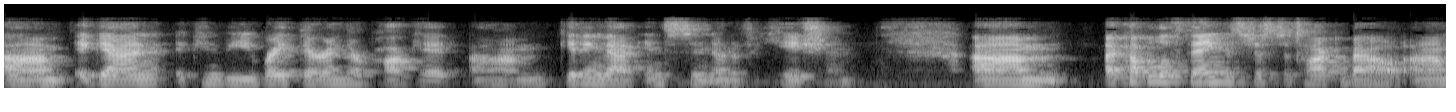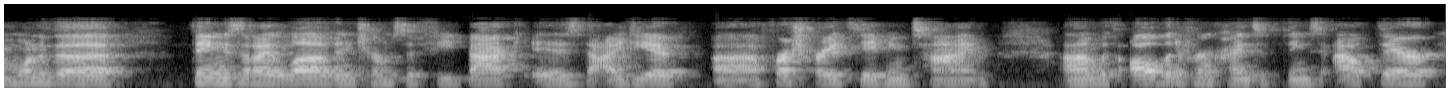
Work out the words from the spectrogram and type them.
Um, again it can be right there in their pocket um, getting that instant notification um, a couple of things just to talk about one of the things that I love in terms of feedback is the idea of uh, FreshGrade saving time. Um, with all the different kinds of things out there,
